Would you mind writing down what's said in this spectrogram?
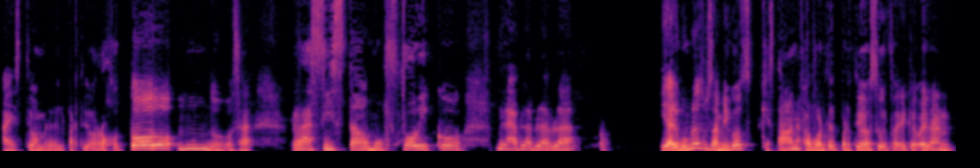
a este hombre del Partido Rojo. Todo mundo, o sea, racista, homofóbico, bla, bla, bla, bla. Y algunos de sus amigos que estaban a favor del Partido Azul fue de que, oigan,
